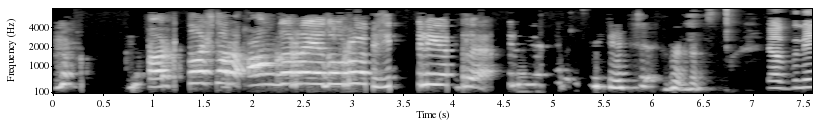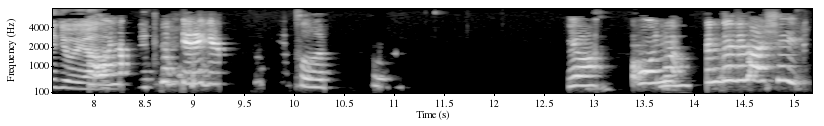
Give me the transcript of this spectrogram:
Arkadaşlar Ankara'ya doğru geliyor. Ya bu ne diyor ya? Çıkıp geri girmek sanırım. Ya oyunu denilen şey.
